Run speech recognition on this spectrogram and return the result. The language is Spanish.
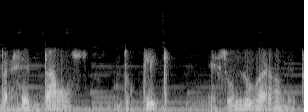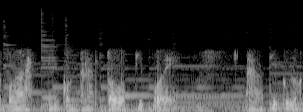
presentamos tu clic Es un lugar donde podrás encontrar todo tipo de artículos.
